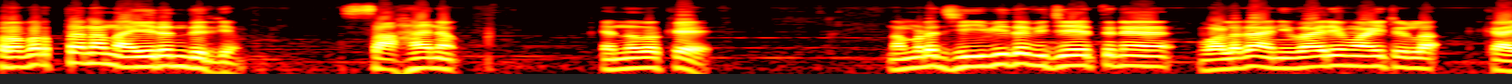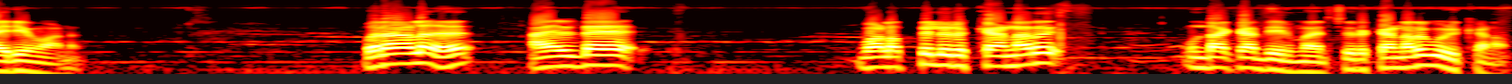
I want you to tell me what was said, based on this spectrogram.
പ്രവർത്തന നൈരന്തര്യം സഹനം എന്നതൊക്കെ നമ്മുടെ ജീവിത വിജയത്തിന് വളരെ അനിവാര്യമായിട്ടുള്ള കാര്യമാണ്. ഒരാൾ അയാളുടെ വളപ്പിലൊരു കിണർ ഉണ്ടാക്കാൻ തീരുമാനിച്ചു. ഒരു കിണർ കുഴിക്കണം.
